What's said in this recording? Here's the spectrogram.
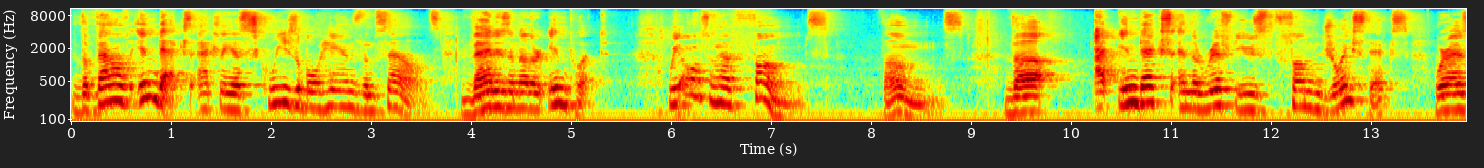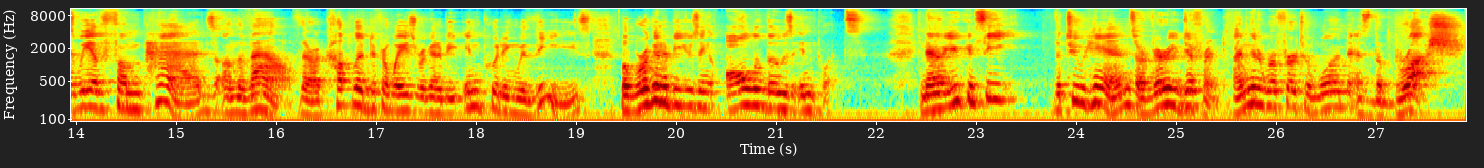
The Valve Index actually has squeezable hands themselves. That is another input. We also have thumbs. Thumbs. The uh, Index and the Rift use thumb joysticks, whereas we have thumb pads on the Valve. There are a couple of different ways we're going to be inputting with these, but we're going to be using all of those inputs. Now you can see the two hands are very different. I'm going to refer to one as the brush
